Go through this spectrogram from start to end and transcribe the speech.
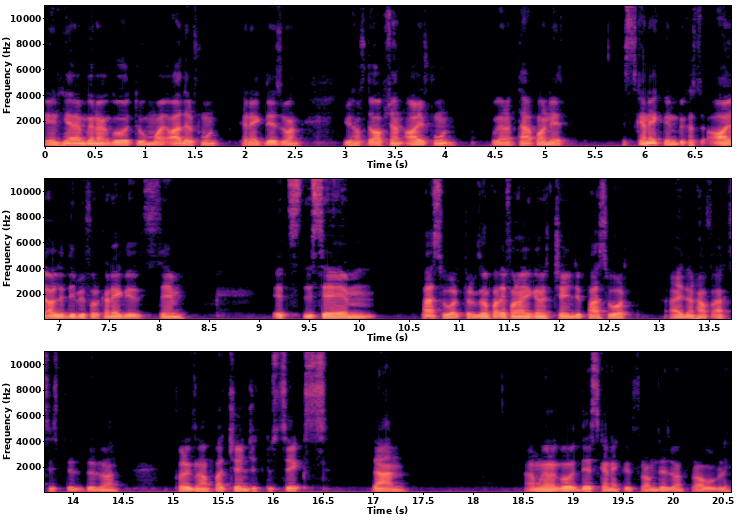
And here i'm gonna go to my other phone. Connect this one. You have the option iphone. We're gonna tap on it. It's connecting because i already before connected it's same it's the same password. For example if i'm gonna change the password i don't have access to this one. For example change it to six done I'm gonna go disconnected from this one probably.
